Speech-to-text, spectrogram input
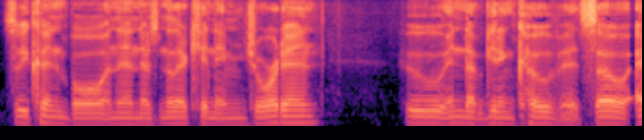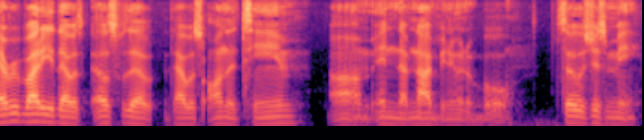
so he couldn't bowl. And then there's another kid named Jordan, who ended up getting COVID. So everybody that was else that was on the team um, ended up not being able to bowl. So it was just me.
